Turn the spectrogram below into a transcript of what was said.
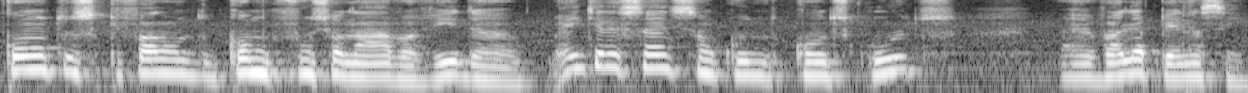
contos que falam de como funcionava a vida. É interessante, são contos curtos, é, vale a pena sim.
